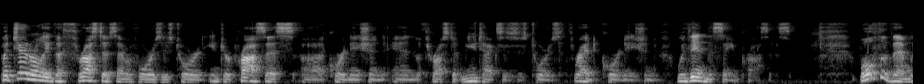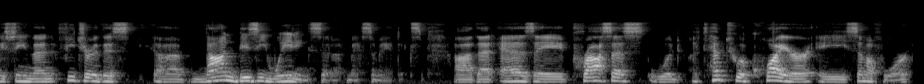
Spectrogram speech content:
But generally, the thrust of semaphores is toward inter-process coordination, and the thrust of mutexes is towards thread coordination within the same process. Both of them we've seen then feature this uh, non-busy waiting set of semantics. Uh, that as a process would attempt to acquire a semaphore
